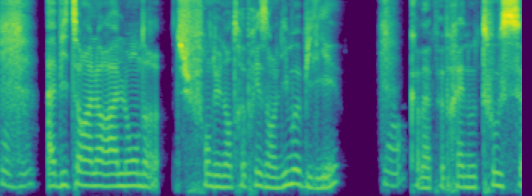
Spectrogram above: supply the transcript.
Mhm. Habitant alors à Londres, tu fondes une entreprise en l'immobilier. Comme à peu près nous tous,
